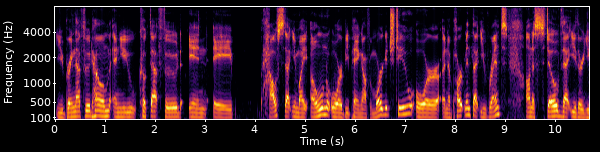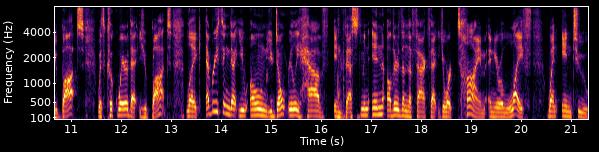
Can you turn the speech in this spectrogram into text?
you bring that food home and you cook that food in a house that you might own or be paying off a mortgage to or an apartment that you rent on a stove that either you bought with cookware that you bought. Like everything that you own you don't really have investment in other than the fact that your time and your life went into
